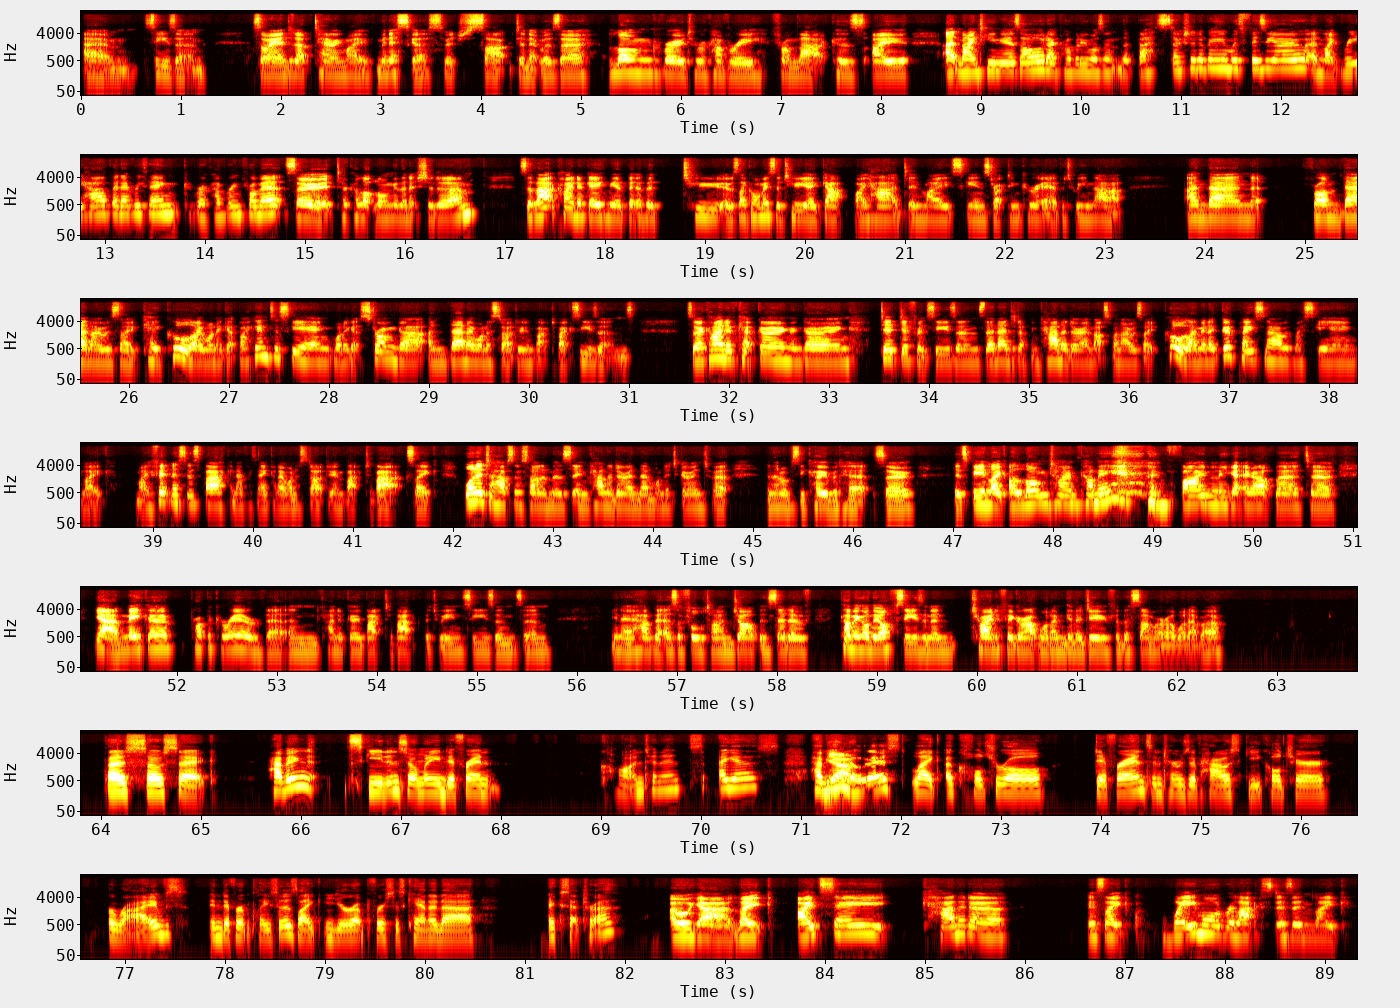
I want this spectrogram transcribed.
um, season. So I ended up tearing my meniscus, which sucked. And it was a long road to recovery from that because I, at 19 years old, I probably wasn't the best I should have been with physio and like rehab and everything, recovering from it. So it took a lot longer than it should have done. So that kind of gave me a bit of a two, it was like almost a two year gap I had in my ski instructing career between that. And then from then I was like, okay, cool. I want to get back into skiing, want to get stronger, and then I want to start doing back to back seasons. So I kind of kept going and going, did different seasons, then ended up in Canada. And that's when I was like, cool, I'm in a good place now with my skiing. Like my fitness is back and everything. And I want to start doing back to backs. Like wanted to have some summers in Canada and then wanted to go into it and then obviously COVID hit. So it's been like a long time coming. I'm finally getting out there to, yeah, make a proper career of it and kind of go back to back between seasons and, you know, have it as a full time job instead of coming on the off season and trying to figure out what I'm going to do for the summer or whatever. That is so sick. Having skied in so many different continents, I guess, have yeah. you noticed like a cultural difference in terms of how ski culture arrives in different places like Europe versus Canada, etc.? Oh yeah, like I'd say Canada is like way more relaxed as in like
